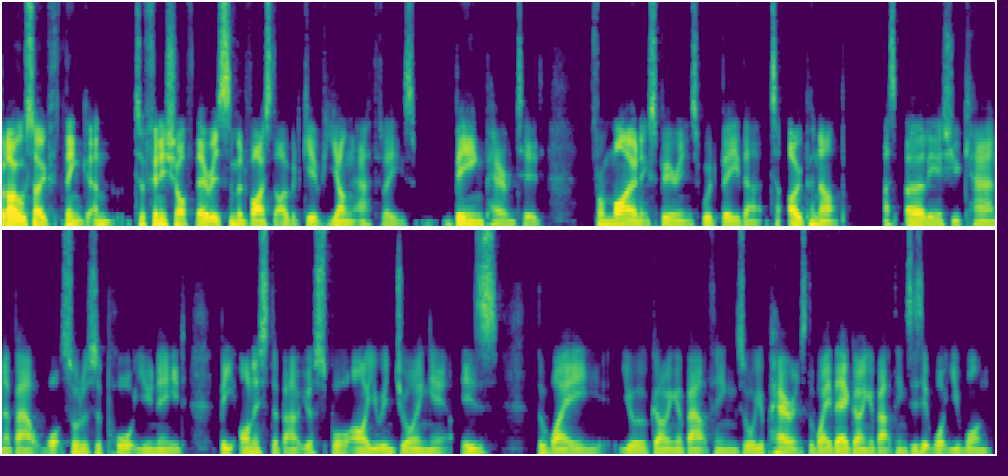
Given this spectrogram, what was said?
But I also think, and to finish off, there is some advice that I would give young athletes being parented from my own experience would be that to open up as early as you can about what sort of support you need. Be honest about your sport. Are you enjoying it? Is the way you're going about things or your parents the way they're going about things is it what you want?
